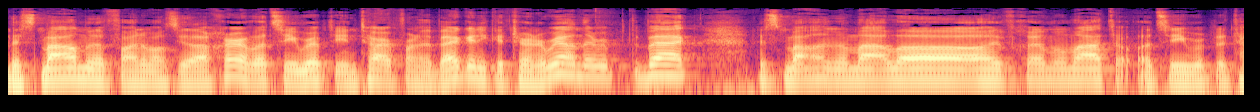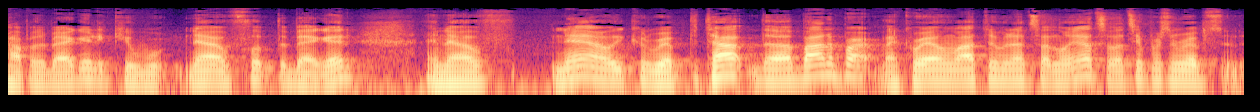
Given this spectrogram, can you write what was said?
Let's say he ripped the entire front of the bag, and he can turn around, then rip the back. Let's say he ripped the top of the bag, he can now flip the bag, and now now he can rip the top, the bottom part. Let's say a person rips on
